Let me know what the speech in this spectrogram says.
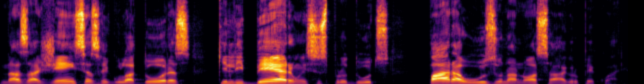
nas agências reguladoras que liberam esses produtos para uso na nossa agropecuária.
